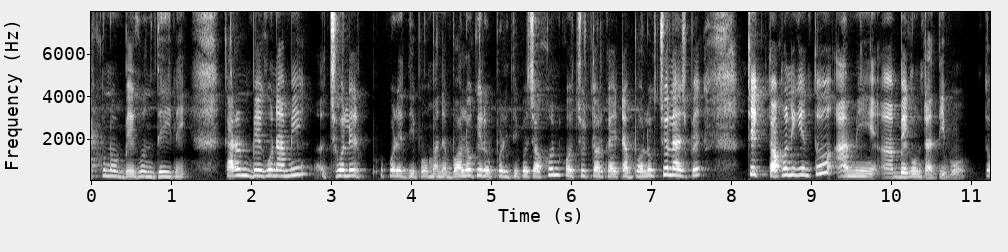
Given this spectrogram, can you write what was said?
এখনও বেগুন দিই নেই কারণ বেগুন আমি ঝোলের উপরে দিব মানে বলকের উপরে দিব। যখন কচুর তরকারিটা বলক চলে আসবে, ঠিক তখনই কিন্তু আমি বেগুনটা দিব। তো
